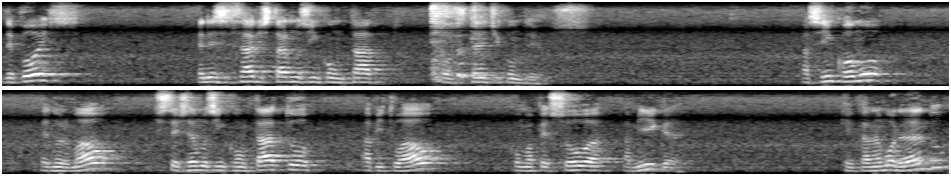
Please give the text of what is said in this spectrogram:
Depois, é necessário estarmos em contato constante com Deus. Assim como é normal que estejamos em contato habitual com uma pessoa amiga. Quem está namorando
